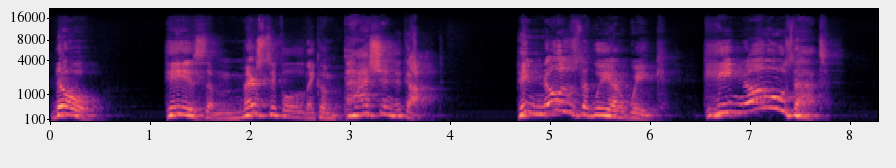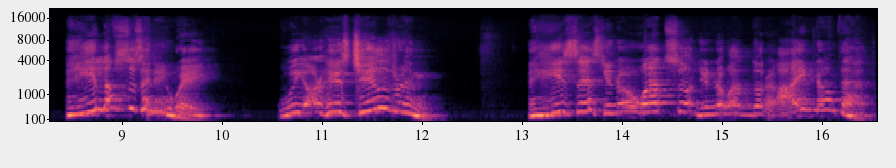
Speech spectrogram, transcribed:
No, he is a merciful and compassionate God. He knows that we are weak. He knows that. And he loves us anyway. We are his children. And he says, You know what, son? You know what, daughter? I know that.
